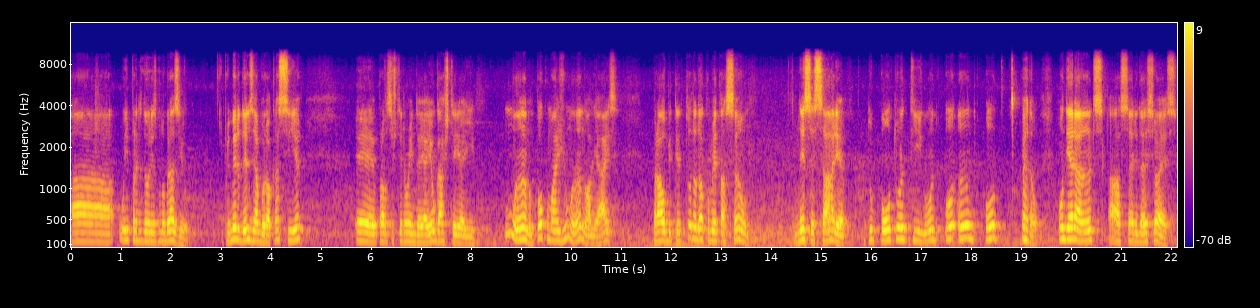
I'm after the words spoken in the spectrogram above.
a, o empreendedorismo no Brasil. O primeiro deles é a burocracia. É, Para vocês terem uma ideia, eu gastei aí um ano, um pouco mais de um ano, aliás, para obter toda a documentação necessária do ponto antigo, onde, onde, onde, perdão, onde era antes a série da SOS.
